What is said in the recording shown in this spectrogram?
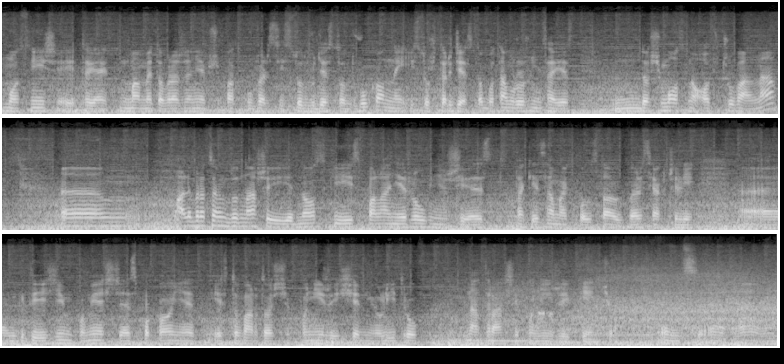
mocniejszy, tak jak mamy to wrażenie w przypadku wersji 122-konnej i 140, bo tam różnica jest dość mocno odczuwalna. Ale wracając do naszej jednostki, spalanie również jest takie samo jak w pozostałych wersjach, czyli e, gdy jeździmy po mieście spokojnie, jest to wartość poniżej 7 litrów, na trasie poniżej 5. Więc e,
